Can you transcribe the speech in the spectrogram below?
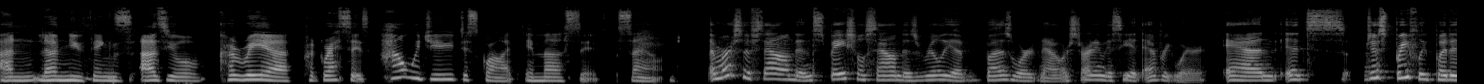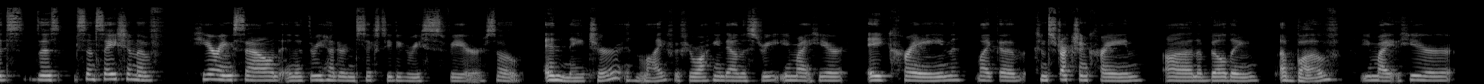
and learn new things as your career progresses. How would you describe immersive sound? Immersive sound and spatial sound is really a buzzword now. We're starting to see it everywhere. And it's just briefly put, it's the sensation of hearing sound in a 360 degree sphere. So in nature, in life, if you're walking down the street, you might hear a crane, like a construction crane on a building above. You might hear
